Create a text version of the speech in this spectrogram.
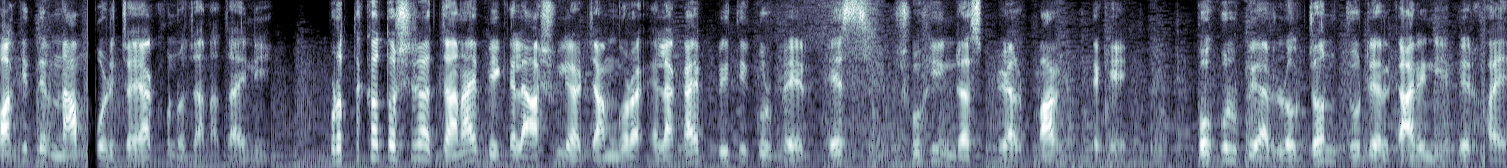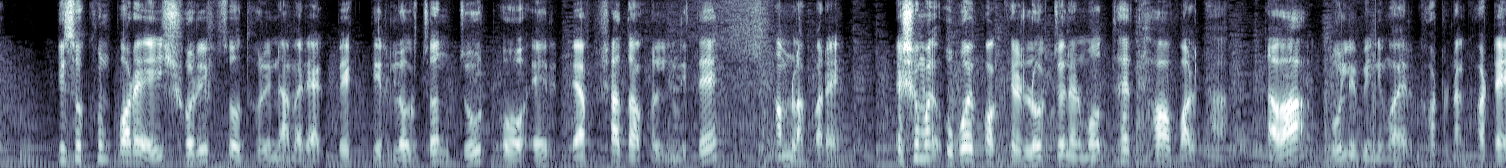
বাকিদের নাম পরিচয় এখনও জানা যায়নি। প্রত্যক্ষদর্শীরা জানায়, বিকেলে আশুলিয়ার জামগড়া এলাকায় প্রীতি গ্রুপের এস সুহি ইন্ডাস্ট্রিয়াল পার্ক থেকে বকুল বিয়ার লোকজন জুটের গাড়ি নিয়ে বের হয়। কিছুক্ষণ পরেই শরীফ চৌধুরী নামের এক ব্যক্তির লোকজন জুট ও এর ব্যবসা দখল নিতে হামলা করে। এ সময় উভয় পক্ষের লোকজনের মধ্যে ধাওয়া পাল্টা দেওয়া, গুলি বিনিময়ের ঘটনা ঘটে।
